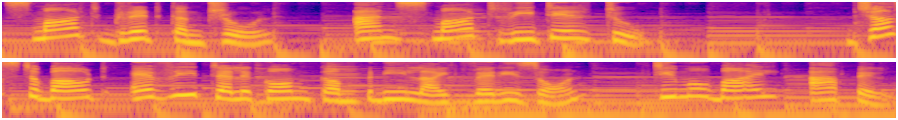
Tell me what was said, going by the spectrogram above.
smart grid control, and smart retail too. Just about every telecom company like Verizon, T-Mobile, Apple,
